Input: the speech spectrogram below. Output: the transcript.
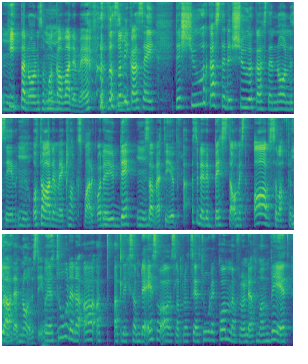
Hitta någon som man kan vara det med. För att alltså vi kan säga det sjukaste, det sjukaste någonsin och ta det med klackspark och det är ju det som är typ, alltså det är det bästa och mest avslappnade någonsin. och jag tror det där att, att liksom det är så avslappnat så jag tror det kommer från det att man vet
